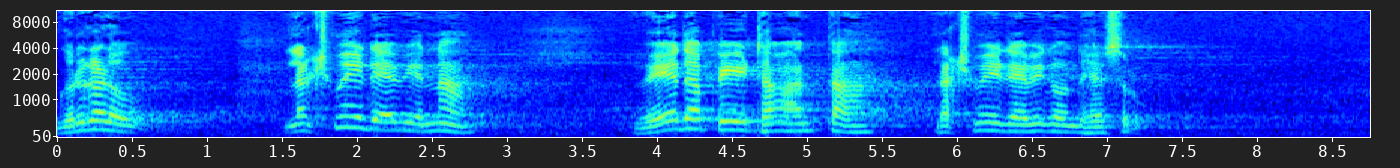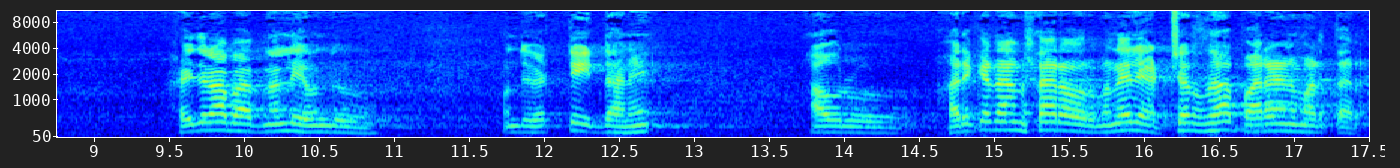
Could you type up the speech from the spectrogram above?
ಗುರುಗಳು ಲಕ್ಷ್ಮೀದೇವಿಯನ್ನು ವೇದಪೀಠ ಅಂತ ಲಕ್ಷ್ಮೀದೇವಿಗೆ ಒಂದು ಹೆಸರು. ಹೈದರಾಬಾದ್ನಲ್ಲಿ ಒಂದು ಒಂದು ವ್ಯಕ್ತಿ ಇದ್ದಾನೆ. ಅವರು ಹರಿಕದಾಂಸಾರ ಅವ್ರ ಮನೆಯಲ್ಲಿ ಅಕ್ಷರಶಃ ಪಾರಾಯಣ ಮಾಡ್ತಾರೆ.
